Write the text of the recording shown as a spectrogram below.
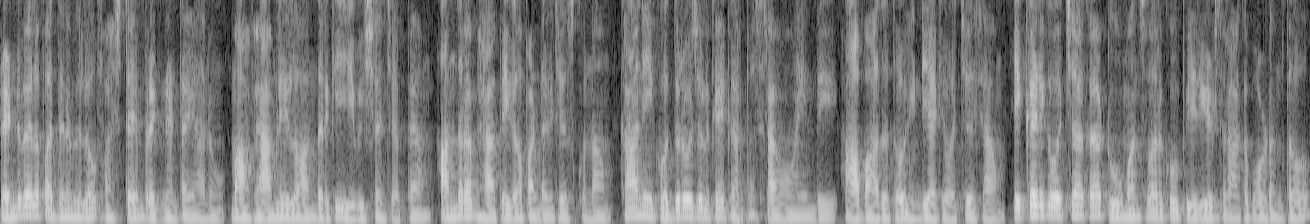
రెండు వేల పద్దెనిమిదిలో ఫస్ట్ టైం ప్రెగ్నెంట్ అయ్యాను. మా ఫ్యామిలీలో అందరికీ ఈ విషయం చెప్పాం. అందరం హ్యాపీగా పండగ చేసుకున్నాం. కానీ కొద్ది రోజులకే గర్భస్రావం అయింది. ఆ బాధతో ఇండియాకి వచ్చేసాం ఇక్కడికి వచ్చాక టూ మంత్స్ వరకు పీరియడ్స్ రాకపోవడంతో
